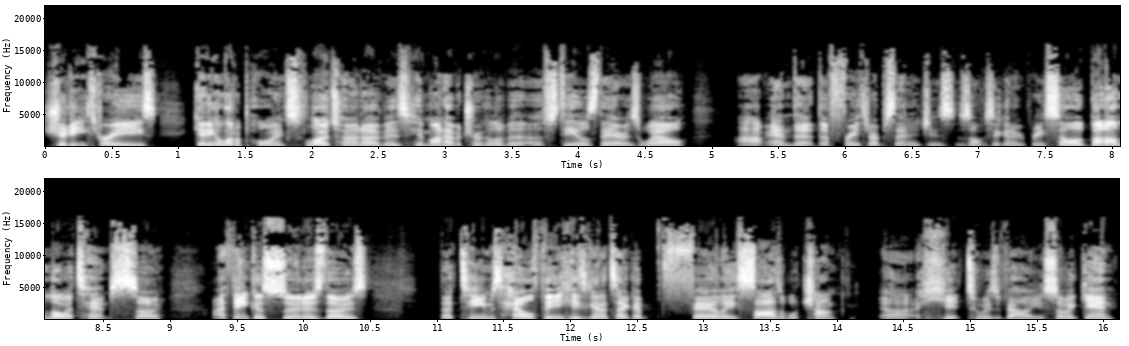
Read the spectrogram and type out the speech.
shooting threes, getting a lot of points, low turnovers. He might have a trickle of, of steals there as well. Um, and the, the free throw percentage is, is obviously going to be pretty solid, but on low attempts. So I think as soon as those that team's healthy, he's going to take a fairly sizable chunk uh, hit to his value. So again,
